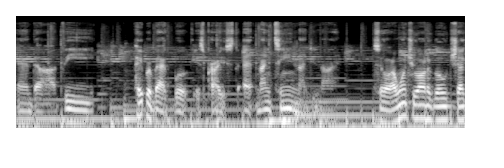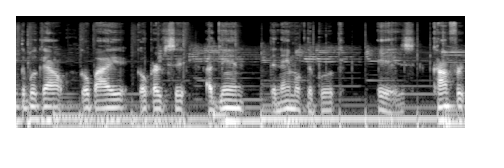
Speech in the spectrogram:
and uh, the paperback book is priced at $19.99. So I want you all to go check the book out Go buy it, go purchase it. Again, the name of the book is Comfort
